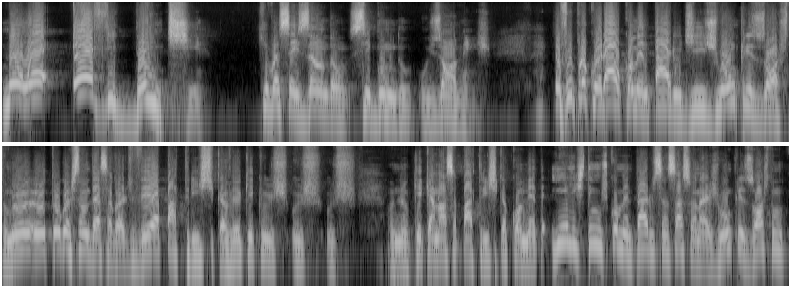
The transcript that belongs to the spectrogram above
Não é evidente que vocês andam segundo os homens? Eu fui procurar o comentário de João Crisóstomo. Eu estou gostando dessa agora, de ver a patrística, ver o que, que, os, os, os, o que, que a nossa patrística comenta. E eles têm uns comentários sensacionais. João Crisóstomo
